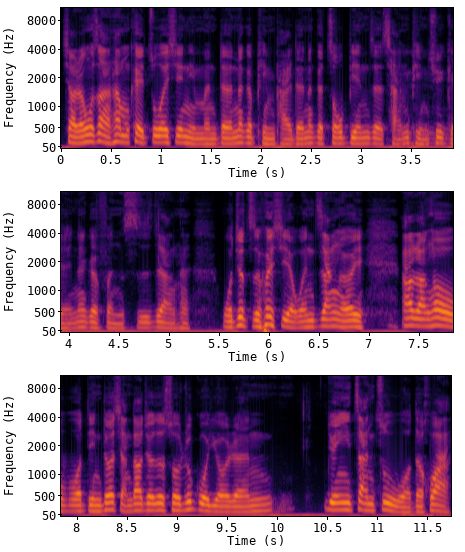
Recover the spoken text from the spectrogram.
小人物上，他们可以做一些你们的那个品牌的那个周边的产品去给那个粉丝这样，哈，我就只会写文章而已啊。然后我顶多想到就是说，如果有人愿意赞助我的话。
